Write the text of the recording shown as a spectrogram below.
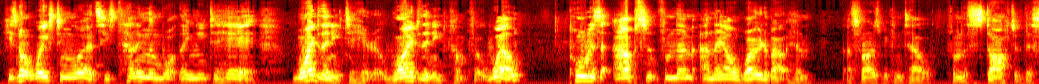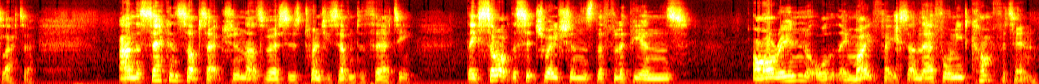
He's not wasting words, he's telling them what they need to hear. Why do they need to hear it? Why do they need comfort? Well, Paul is absent from them and they are worried about him, as far as we can tell from the start of this letter. And the second subsection, that's verses 27 to 30, they sum up the situations the Philippians are in or that they might face and therefore need comfort in.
